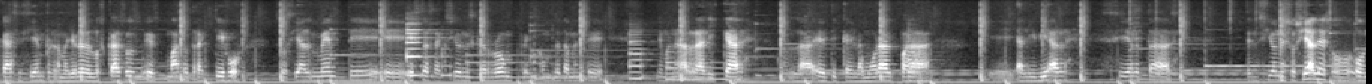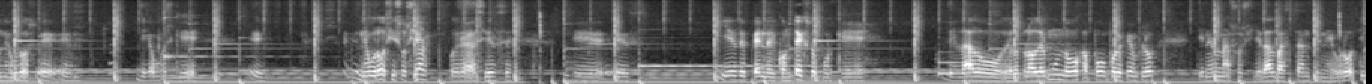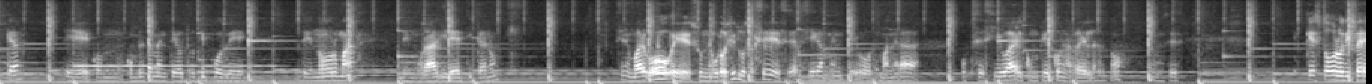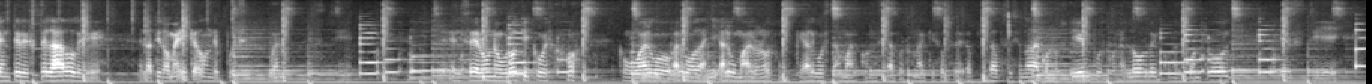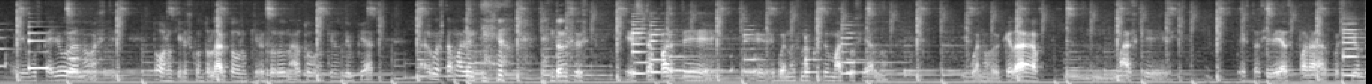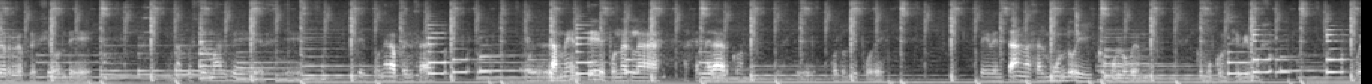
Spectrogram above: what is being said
casi siempre, en la mayoría de los casos, es más atractivo socialmente eh, estas acciones que rompen completamente de manera radical la ética y la moral para eh, aliviar ciertas tensiones sociales o, neuros, eh, digamos que neurosis social podría decirse es y es depende del contexto porque del lado del otro lado del mundo Japón por ejemplo tiene una sociedad bastante neurótica eh, con completamente otro tipo de, normas de moral y de ética ¿no? sin embargo eh, su neurosis los hace ser ciegamente o de manera obsesiva el cumplir con las reglas ¿no? entonces que es todo lo diferente de este lado de Latinoamérica, donde pues, bueno, este, el ser un neurótico es como, algo, algo, algo malo, ¿no? Como que algo está mal con esta persona que está obsesionada con los tiempos, con el orden, con el control, este, oye, busca ayuda, ¿no? Este, todo lo quieres controlar, todo lo quieres ordenar, todo lo quieres limpiar, algo está mal en ti, Entonces, esta parte, eh, bueno, es una cuestión más social, ¿no? bueno, queda más que estas ideas para cuestión de reflexión, de una cuestión más de, este, poner a pensar la mente, ponerla a generar con este, otro tipo de, de ventanas al mundo y cómo lo vemos, cómo concebimos.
